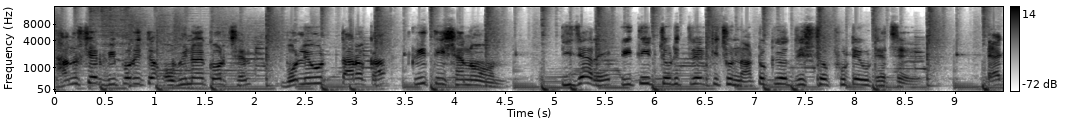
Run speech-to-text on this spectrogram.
ধানুষের বিপরীতে অভিনয় করছেন বলিউড তারকা কৃতি শ্যানন টিজারে কৃতির চরিত্রের কিছু নাটকীয় দৃশ্য ফুটে উঠেছে। এক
